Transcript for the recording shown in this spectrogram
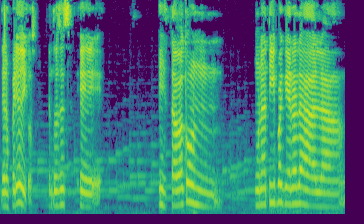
de los periódicos. Entonces eh, estaba con una tipa que era la, la,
